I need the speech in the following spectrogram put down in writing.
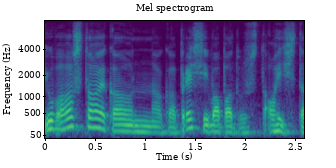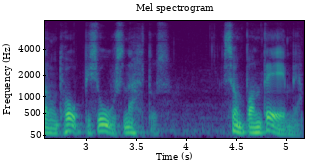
juba aasta aega on aga pressivabadust ahistanud hoopis uus nähtus. see on pandeemia.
